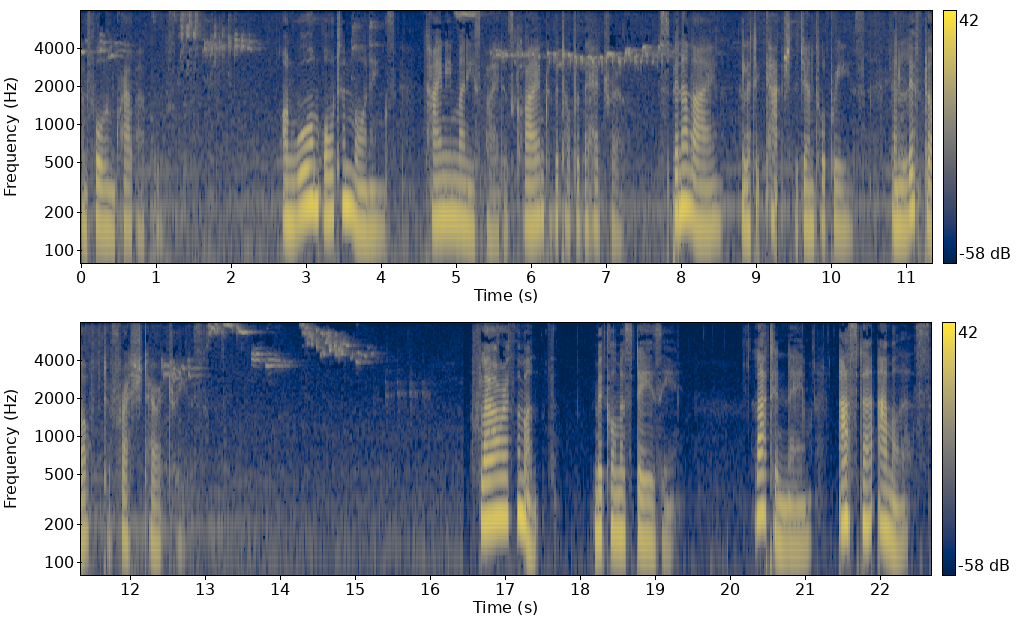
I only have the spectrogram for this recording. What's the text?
and fallen crab apples. On warm autumn mornings, tiny money spiders climb to the top of the hedgerow, spin a line, and let it catch the gentle breeze, then lift off to fresh territories. Flower of the month, Michaelmas daisy. Latin name, Aster amellus.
